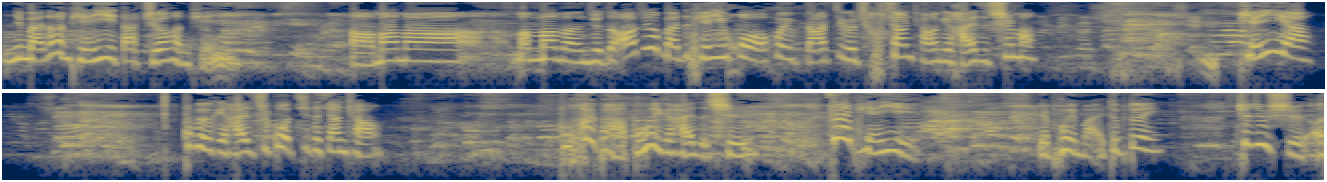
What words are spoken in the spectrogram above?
你买的很便宜打折很便宜。啊妈妈妈妈们觉得哦这个买的便宜货会拿这个香肠给孩子吃吗？便宜啊。会不会给孩子吃过期的香肠。不会吧，不会给孩子吃，再便宜也不会买，对不对？这就是呃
